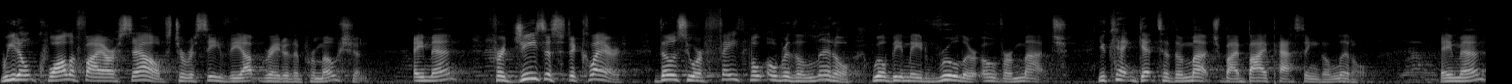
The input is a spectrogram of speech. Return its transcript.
we don't qualify ourselves to receive the upgrade or the promotion. Amen? For Jesus declared, those who are faithful over the little will be made ruler over much. You can't get to the much by bypassing the little. Amen?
